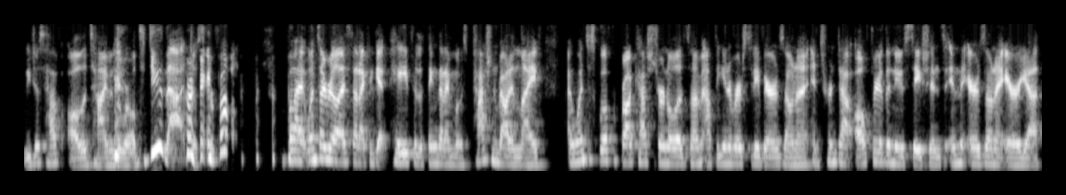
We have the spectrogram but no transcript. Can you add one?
we just have all the time in the world to do that right. just for fun. But once I realized that I could get paid for the thing that I'm most passionate about in life, I went to school for broadcast journalism at the University of Arizona and turned out all three of the news stations in the Arizona area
